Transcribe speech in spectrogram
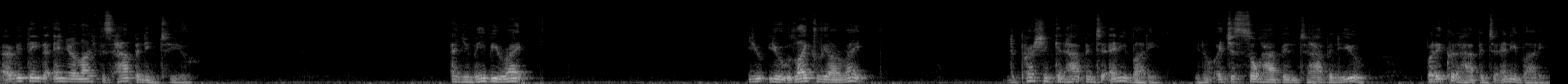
everything that in your life is happening to you. And you may be right. You, you likely are right. Depression can happen to anybody. You know, it just so happened to happen to you but it could happen to anybody.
